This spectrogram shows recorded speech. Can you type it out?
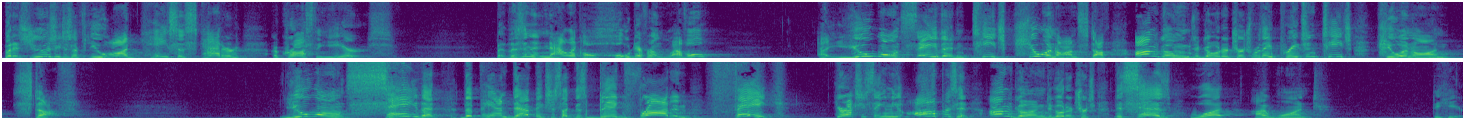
But it's usually just a few odd cases scattered across the years. But isn't it now like a whole different level? Uh, you won't say that and teach QAnon stuff. I'm going to go to church where they preach and teach QAnon stuff. You won't say that the pandemic's just like this big fraud and fake. You're actually saying the opposite. I'm going to go to a church that says what I want to hear.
